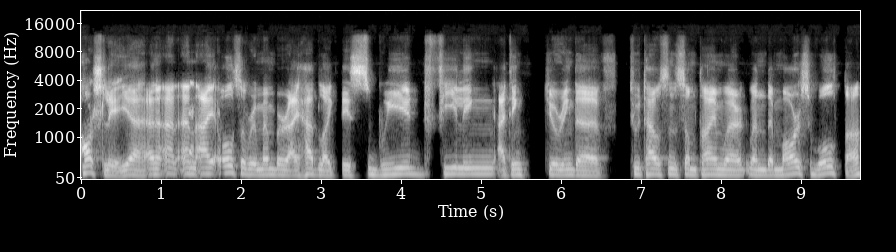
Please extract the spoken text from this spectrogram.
harshly. Yeah, and and and I also remember I had like this weird feeling. I think during the 2000s sometime where when the Mars Volta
